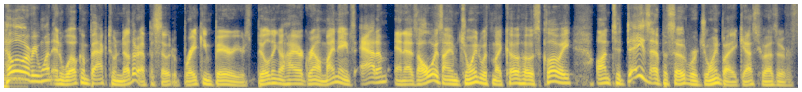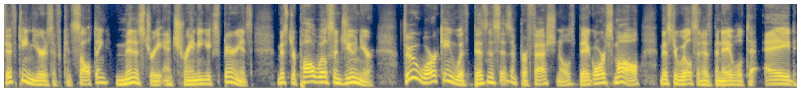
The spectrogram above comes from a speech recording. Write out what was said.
Hello, everyone, and welcome back to another episode of Breaking Barriers, Building a Hire Ground. My name's Adam, and as always, I am joined with my co host, Chloe. On today's episode, we're joined by a guest who has over 15 years of consulting, ministry, and training experience, Mr. Paul Wilson Jr. Through working with businesses and professionals, big or small, Mr. Wilson has been able to aid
